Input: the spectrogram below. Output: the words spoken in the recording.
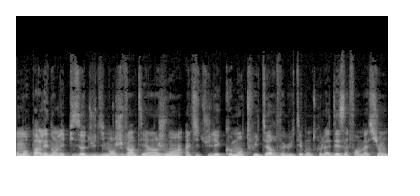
On en parlait dans l'épisode du dimanche 21 juin intitulé Comment Twitter veut lutter contre la désinformation.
